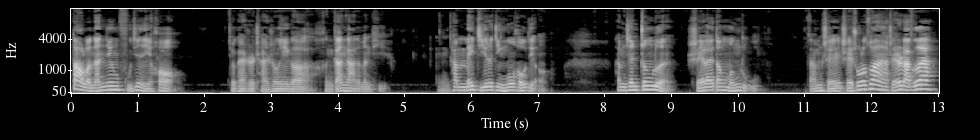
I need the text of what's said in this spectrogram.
到了南京附近以后，就开始产生一个很尴尬的问题。嗯，他们没急着进攻侯景，他们先争论谁来当盟主，咱们谁谁说了算啊？谁是大哥呀？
